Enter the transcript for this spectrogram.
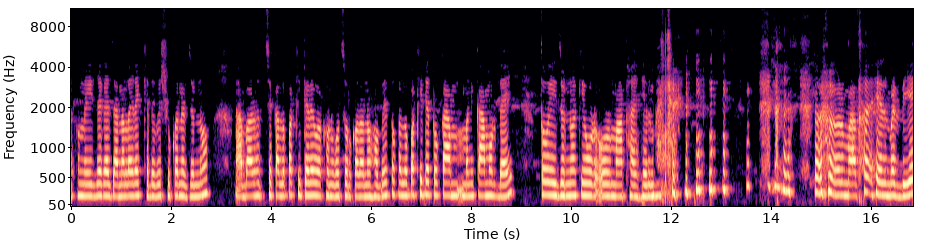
এখন এই জায়গায় জানালায় রেখে দেবে শুকানোর জন্য। আবার হচ্ছে কালো পাখিটারেও এখন গোসল করানো হবে। তো কালো পাখিটা তো কাম মানে কামড় দেয়। তো এই জন্য আর কি ওর ওর মাথায় হেলমেট। ওর মাথায় হেলমেট দিয়ে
